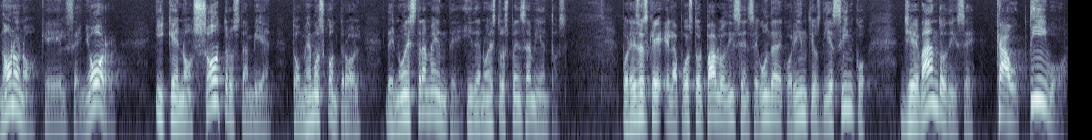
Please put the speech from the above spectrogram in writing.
No, no, no, que el Señor y que nosotros también tomemos control de nuestra mente y de nuestros pensamientos. Por eso es que el apóstol Pablo dice en 2 de Corintios 10:5, llevando dice, cautivo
